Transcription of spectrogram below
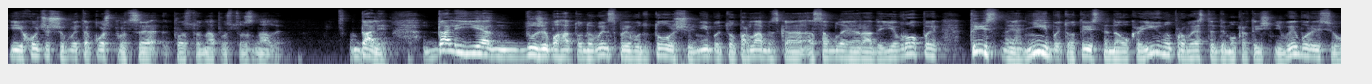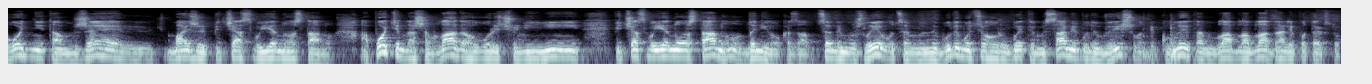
і хочу, щоб ви також про це просто-напросто знали. Далі. Далі є дуже багато новин з приводу того, що нібито парламентська асамблея Ради Європи тисне, нібито тисне на Україну провести демократичні вибори сьогодні, там вже майже під час воєнного стану. А потім наша влада говорить, що ні, ні, ні, під час воєнного стану, ну Даніло казав, це неможливо, це ми не будемо цього робити. Ми самі будемо вирішувати, коли там бла бла бла. Далі по тексту.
